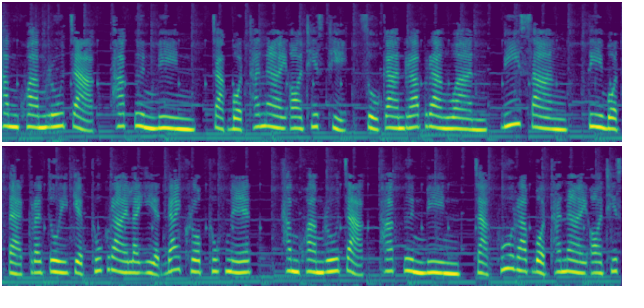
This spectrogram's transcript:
ทำความรู้จัก พัคอึนบิน จากบททนายออทิสติก สู่การรับรางวัล แดซัง ตีบทแตกกระจุยเก็บทุกรายละเอียดได้ครบทุกเม็ดทำความรู้จักพัคอึนบิน จากผู้รับบททนายออทิส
